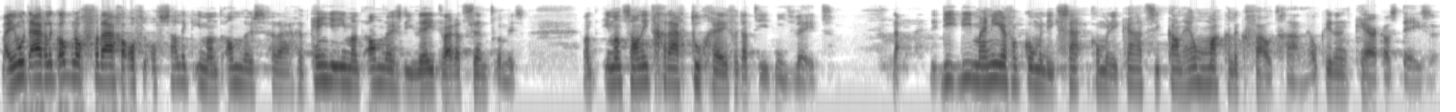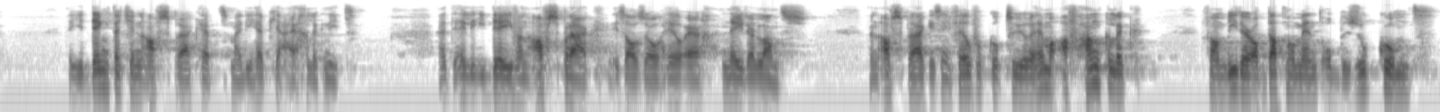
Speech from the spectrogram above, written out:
Maar je moet eigenlijk ook nog vragen, of, of zal ik iemand anders vragen? Ken je iemand anders die weet waar het centrum is? Want iemand zal niet graag toegeven dat hij het niet weet. Die, die manier van communica communicatie kan heel makkelijk fout gaan, ook in een kerk als deze. Je denkt dat je een afspraak hebt, maar die heb je eigenlijk niet. Het hele idee van afspraak is al zo heel erg Nederlands. Een afspraak is in veel, culturen helemaal afhankelijk van wie er op dat moment op bezoek komt.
